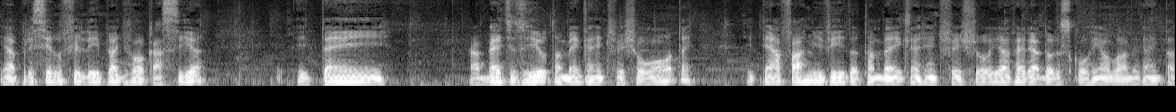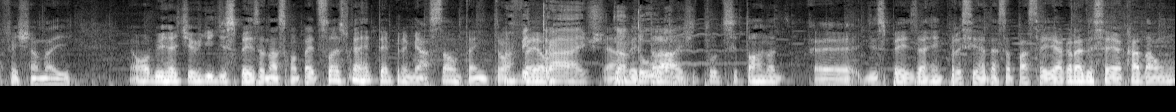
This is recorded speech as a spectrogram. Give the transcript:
É a Priscila Felipe Advocacia. E tem a Betis Rio também, que a gente fechou ontem. E tem a Farm Vida também, que a gente fechou. E a vereadora Escorrinha Holanda, que a gente está fechando aí. É um objetivo de despesa nas competições, porque a gente tem premiação, tem troféu, Arbitragem, tem arbitragem, tudo se torna é, despesa e a gente precisa dessa parceria. Agradecer a cada um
